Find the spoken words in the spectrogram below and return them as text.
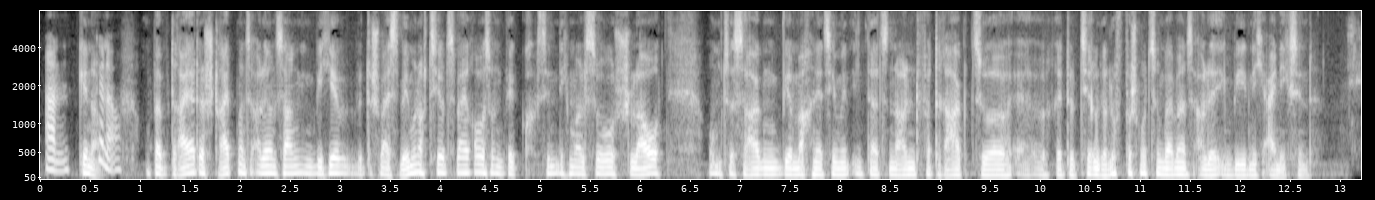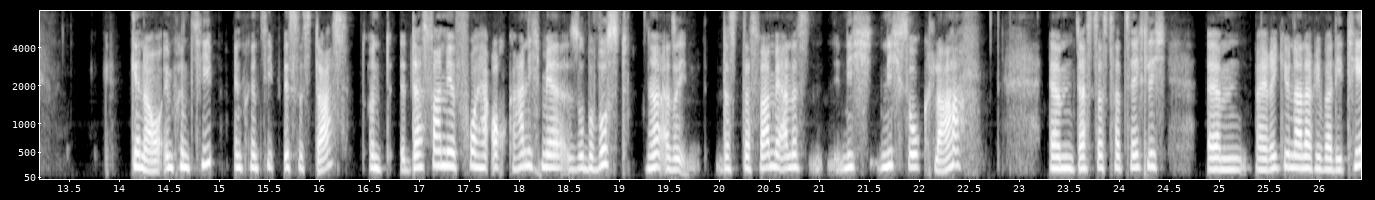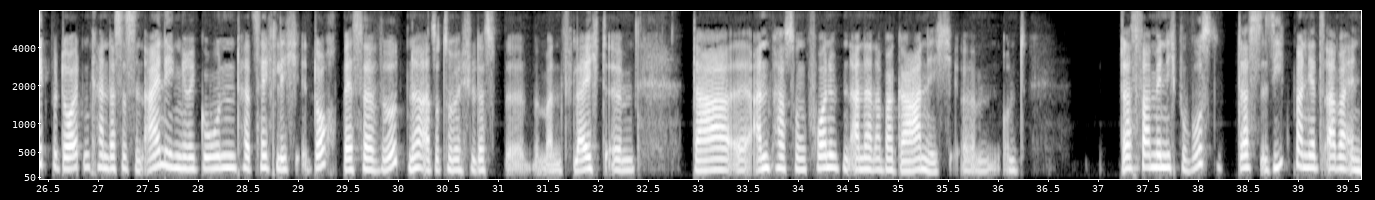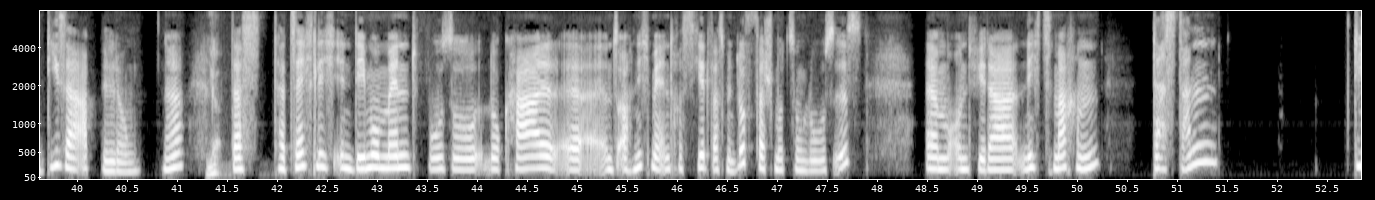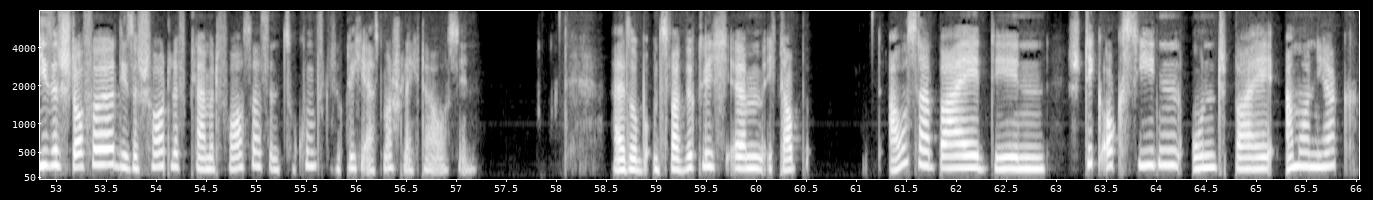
an. Genau. genau. Und beim Dreier, da streiten wir uns alle und sagen irgendwie hier, da schmeißen wir immer noch CO2 raus und wir sind nicht mal so schlau, um zu sagen, wir machen jetzt hier einen internationalen Vertrag zur äh, Reduzierung der Luftverschmutzung, weil wir uns alle irgendwie nicht einig sind. Genau, im Prinzip, im Prinzip ist es das. Und das war mir vorher auch gar nicht mehr so bewusst. Ne? Also das, das war mir alles nicht, nicht so klar ähm, dass das tatsächlich ähm, bei regionaler Rivalität bedeuten kann, dass es in einigen Regionen tatsächlich doch besser wird. Ne? Also zum Beispiel, dass äh, man vielleicht ähm, da äh, Anpassungen vornimmt, in anderen aber gar nicht. Ähm, und das war mir nicht bewusst. Das sieht man jetzt aber in dieser Abbildung. Ne? Ja. Dass tatsächlich in dem Moment, wo so lokal äh, uns auch nicht mehr interessiert, was mit Luftverschmutzung los ist, ähm, und wir da nichts machen, dass dann diese Stoffe, diese Short-Lived Climate Forcers in Zukunft wirklich erstmal schlechter aussehen. Also, und zwar wirklich, ähm, ich glaube, außer bei den Stickoxiden und bei Ammoniak,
